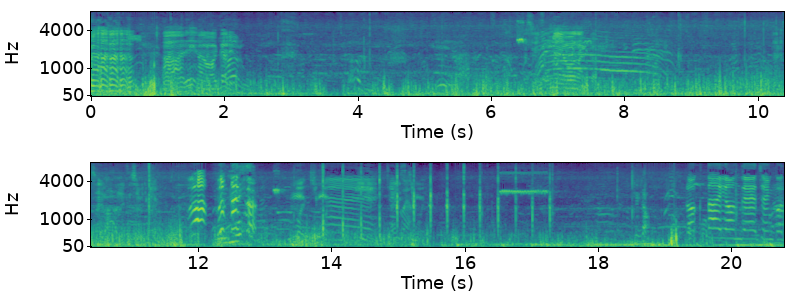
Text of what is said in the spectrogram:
ああねあわかる。確かにその辺はなんか誰さえもない久しぶりか。ようわうわナイスうまいキモい。ナイスキモい6対4でチェンコで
